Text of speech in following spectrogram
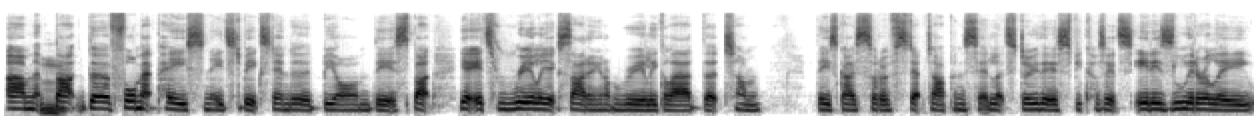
Um, but the format piece needs to be extended beyond this. But yeah it's really exciting and i'm really glad that um, these guys sort of stepped up and said let's do this because it's it is literally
